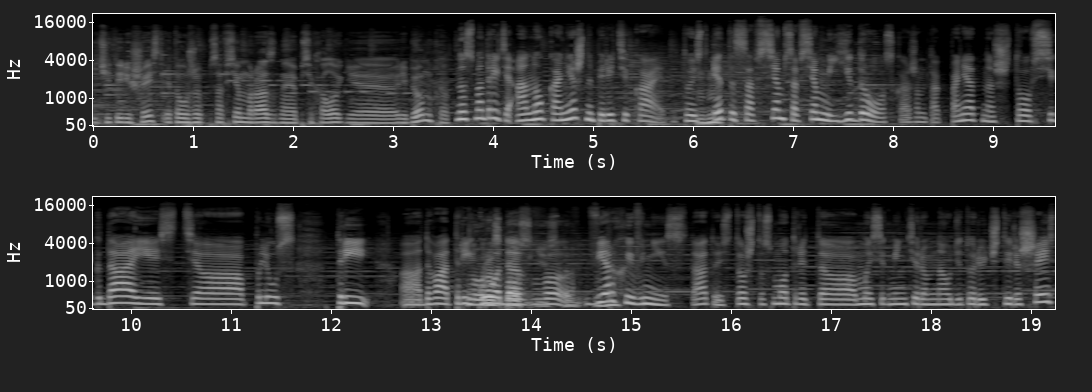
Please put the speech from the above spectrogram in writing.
и 4, 6, это уже совсем разная психология ребенка. Но смотрите, оно, конечно, перетекает. То есть Мгм. это совсем-совсем ядро, скажем так. Понятно, что всегда есть а, плюс 3 2-3 Ну, года в- есть, да. вверх и вниз, да, то есть то, что смотрит, а, мы сегментируем на аудиторию 4-6,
